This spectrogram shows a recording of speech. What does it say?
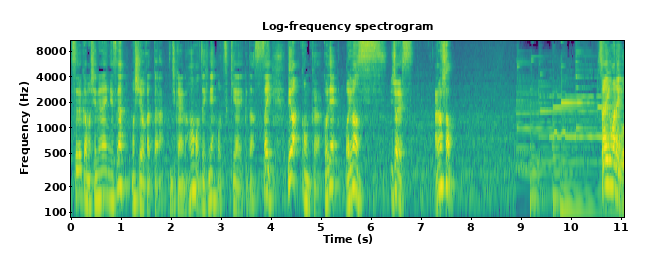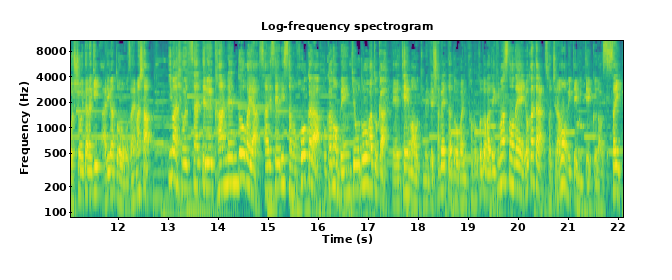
するかもしれないんですが、もしよかったら次回の方もぜひね、お付き合いください。では、今回はこれで終わります。以上です。ありがとうございました。最後までご視聴いただきありがとうございました。今表示されている関連動画や再生リストの方から他の勉強動画とか、えー、テーマを決めて喋った動画に飛ぶことができますので、よかったらそちらも見てみてください。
